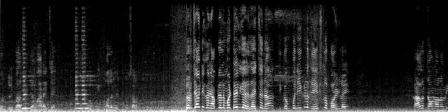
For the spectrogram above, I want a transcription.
दोन ट्रिप अजून त्या मारायच्या आहे मी तुम्हाला भेटतो. चला. तर ज्या ठिकाणी आपल्याला मटेरियल घ्यायला जायचं ना ती कंपनी इकडेच एक्सला पॉईंटला आहे. कालच जाऊन आलो मी.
